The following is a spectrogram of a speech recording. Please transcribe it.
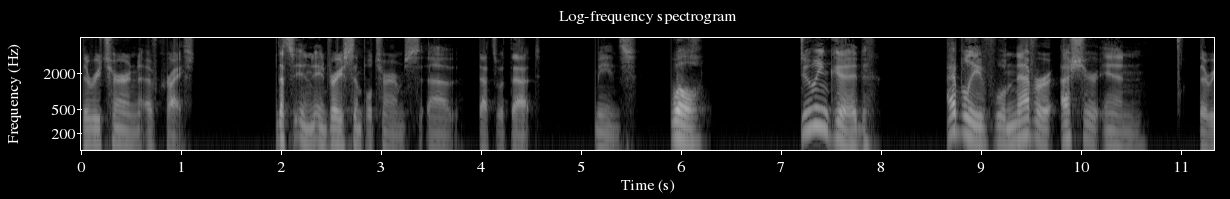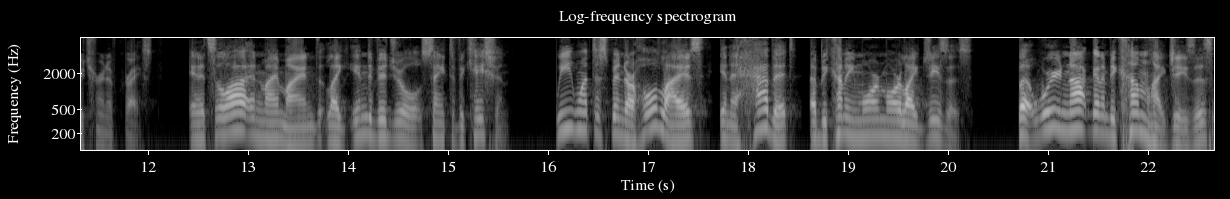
the return of Christ. That's in, in very simple terms. Uh, that's what that means. Well, doing good, I believe, will never usher in the return of Christ. And it's a lot in my mind like individual sanctification. We want to spend our whole lives in a habit of becoming more and more like Jesus. But we're not going to become like Jesus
